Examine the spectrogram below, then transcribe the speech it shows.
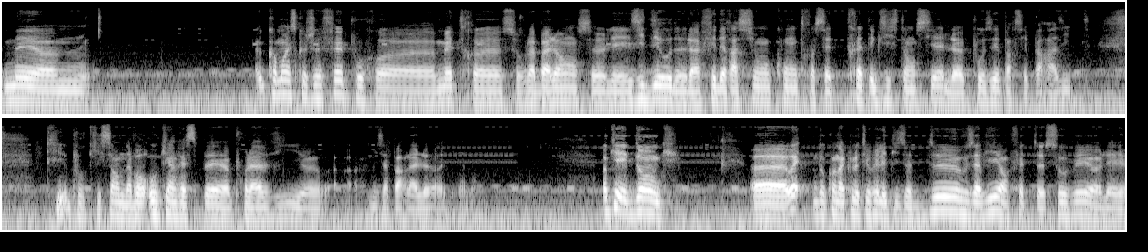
Mais comment est-ce que je fais pour euh, mettre sur la balance les idéaux de la Fédération contre cette traite existentielle posée par ces parasites, qui, pour qui semblent n'avoir aucun respect pour la vie, mis à part la leur, évidemment. Ok, donc, ouais, donc on a clôturé l'épisode 2. Vous aviez en fait sauvé les,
